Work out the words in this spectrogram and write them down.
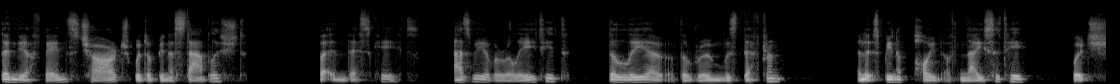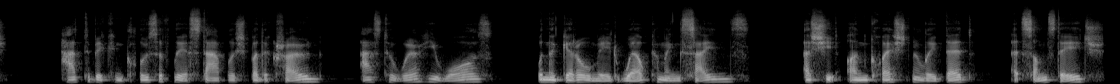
Then the offence charge would have been established. But in this case, as we have related, the layout of the room was different, and it's been a point of nicety which had to be conclusively established by the Crown as to where he was when the girl made welcoming signs, as she unquestionably did at some stage.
